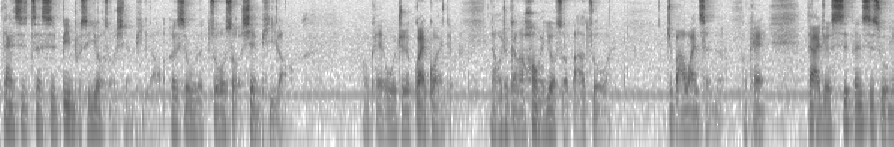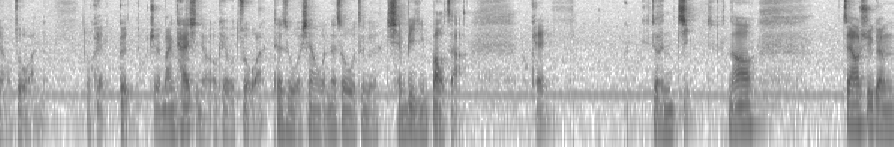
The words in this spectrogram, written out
但是这次并不是右手先疲劳，而是我的左手先疲劳。OK，我觉得怪怪的，然后我就赶快换回右手把它做完，就把它完成了。OK，大概就四分四十五秒做完了。OK，good，、我觉得蛮开心的。OK，我做完，但是我现在我那时候我整个前臂已经爆炸，OK，就很紧。然后正要去跟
